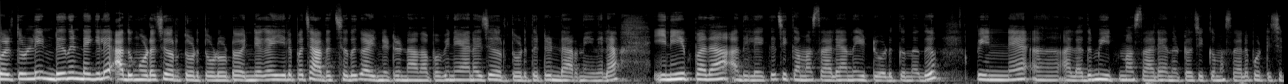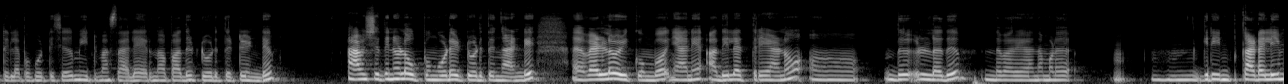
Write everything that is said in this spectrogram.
വെളുത്തുള്ളി ഉണ്ട് എന്നുണ്ടെങ്കിൽ അതും കൂടെ ചേർത്ത് കൊടുത്തോളൂ കേട്ടോ. എന്റെ കയ്യിൽ ഇപ്പോൾ ചതച്ചത് കഴിഞ്ഞിട്ടുണ്ടായിരുന്നു. അപ്പോൾ പിന്നെ ഞാനത് ചേർത്ത് കൊടുത്തിട്ടുണ്ടായിരുന്നില്ല. ഇനിയിപ്പോൾ അതാ അതിലേക്ക് ചിക്കൻ മസാലയാണ് ഇട്ട് കൊടുക്കുന്നത്. പിന്നെ അല്ല അത് മീറ്റ് മസാലയാണ് കേട്ടോ. ചിക്കൻ മസാല പൊട്ടിച്ചിട്ടില്ല. അപ്പോൾ പൊട്ടിച്ചത് മീറ്റ് മസാല ആയിരുന്നു അപ്പോൾ അത് ഇട്ട് കൊടുത്തിട്ടുണ്ട്. ആവശ്യത്തിനുള്ള ഉപ്പും കൂടെ ഇട്ട് കൊടുത്തുങ്ങാണ്ട് വെള്ളം ഒഴിക്കുമ്പോൾ ഞാൻ അതിലെത്രയാണോ ഇത് ഉള്ളത് എന്താ പറയുക നമ്മൾ ഗ്രീൻ കടലയും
